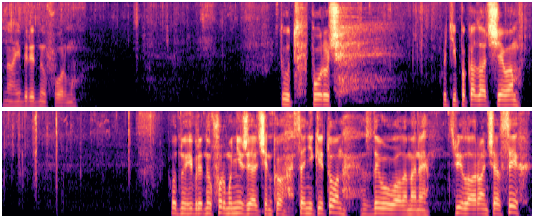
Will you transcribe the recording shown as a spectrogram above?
на гібридну форму. Тут поруч хотів показати ще вам одну гібридну форму Ніжельченко. Це Нікітон. Здивувала мене. Цвіла раніше всіх,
